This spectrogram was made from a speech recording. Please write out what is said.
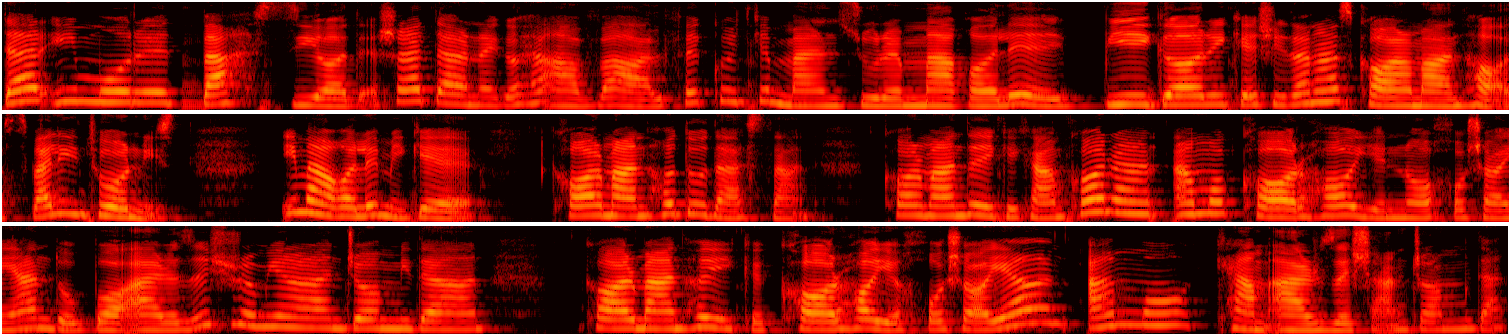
در این مورد بحث زیاده شاید در نگاه اول فکر کنید که منظور مقاله بیگاری کشیدن از کارمند هاست ولی اینطور نیست این مقاله میگه کارمندها دو دستن. کارمندایی که کم کارن اما کارهای ناخوشایند و با ارزش رو میان انجام میدن. کارمندهایی که کارهای خوشایند اما کم ارزش انجام میدن.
